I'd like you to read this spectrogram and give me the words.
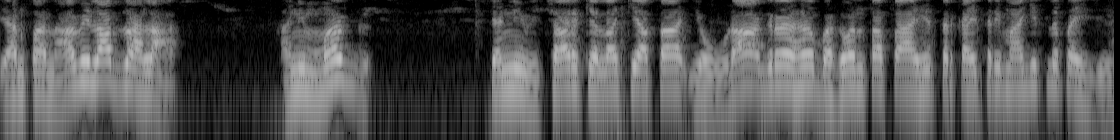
यांचा नाविलाज झाला आणि मग त्यांनी विचार केला की आता एवढा आग्रह भगवंताचा आहे तर काहीतरी मागितलं पाहिजे.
